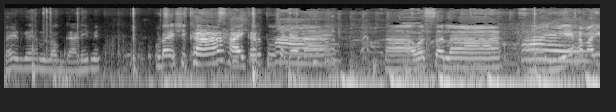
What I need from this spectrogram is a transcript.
बैठ गए हम लोग गाडी में। उडाय शिखा हाय कर तू सगळ्यांना हाँ ये हमारी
